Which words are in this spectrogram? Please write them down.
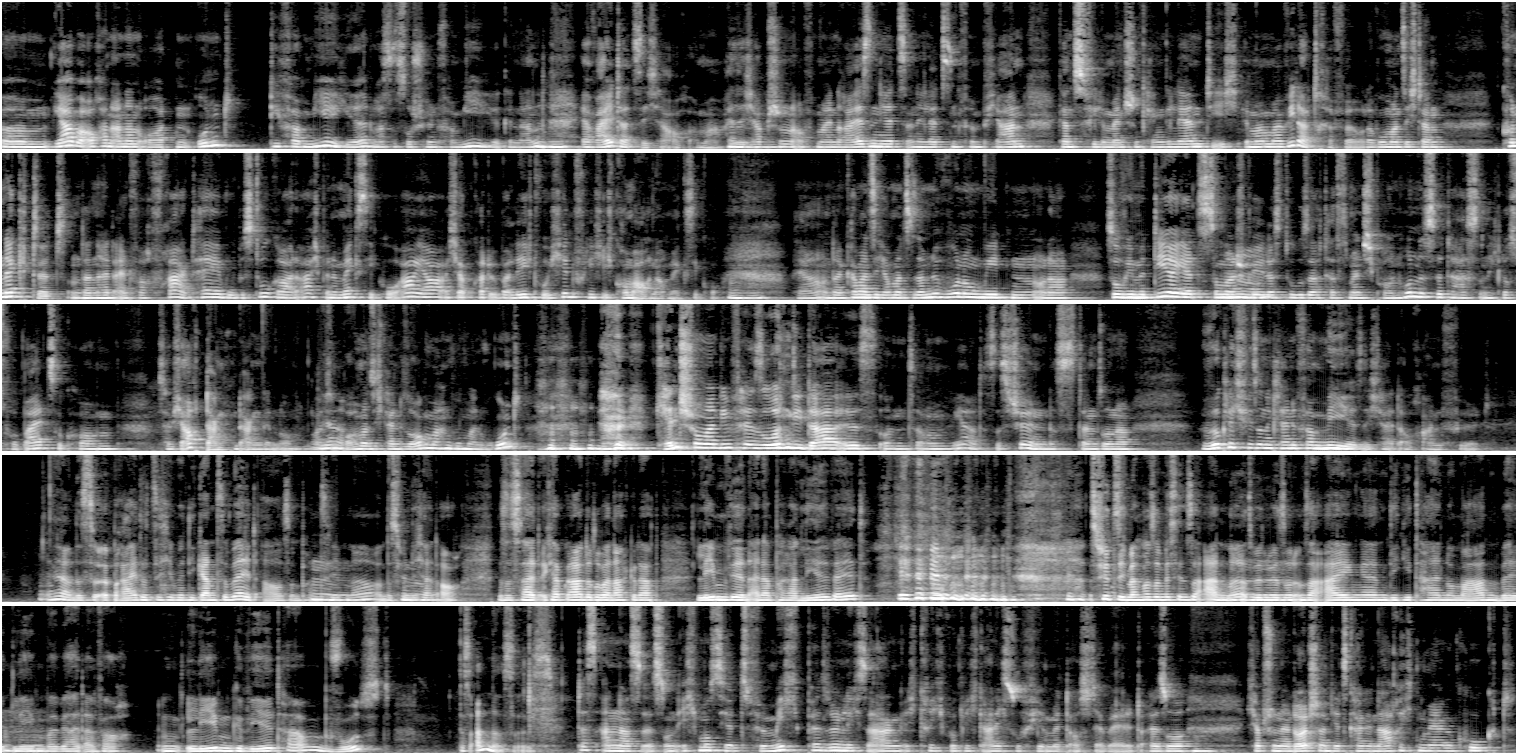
Ähm, ja, aber auch an anderen Orten. Und die Familie, du hast es so schön Familie genannt, mhm. erweitert sich ja auch immer. Also ich habe mhm. schon auf meinen Reisen jetzt in den letzten fünf Jahren ganz viele Menschen kennengelernt, die ich immer mal wieder treffe oder wo man sich dann connected und dann halt einfach fragt, hey, wo bist du gerade? Ah, ich bin in Mexiko. Ah ja, ich habe gerade überlegt, wo ich hinfliege. Ich komme auch nach Mexiko. Mhm. Ja, und dann kann man sich auch mal zusammen eine Wohnung mieten oder so wie mit dir jetzt zum Beispiel, mhm. dass du gesagt hast, Mensch, ich brauche einen Hundesitter, hast du nicht Lust vorbeizukommen? Das habe ich auch dankend angenommen. Also ja. braucht man sich keine Sorgen machen, wo man wohnt. Kennt schon mal die Person, die da ist. Und ähm, ja, das ist schön, dass dann so eine wirklich wie so eine kleine Familie sich halt auch anfühlt. Ja, das breitet sich über die ganze Welt aus im Prinzip, mhm. ne? Und das finde genau. ich halt auch, das ist halt, ich habe gerade darüber nachgedacht, leben wir in einer Parallelwelt? Es fühlt sich manchmal so ein bisschen so an, ne? als würden wir so in mhm. unserer eigenen digitalen Nomadenwelt mhm. leben, weil wir halt einfach ein Leben gewählt haben, bewusst, das anders ist das anders ist. Und ich muss jetzt für mich persönlich sagen, ich kriege wirklich gar nicht so viel mit aus der Welt. Also mhm. Ich habe schon in Deutschland jetzt keine Nachrichten mehr geguckt.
